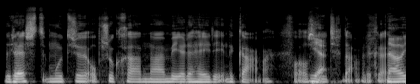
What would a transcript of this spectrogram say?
De rest moeten ze op zoek gaan naar meerderheden in de Kamer. Voor als ze iets gedaan willen krijgen. Nou,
